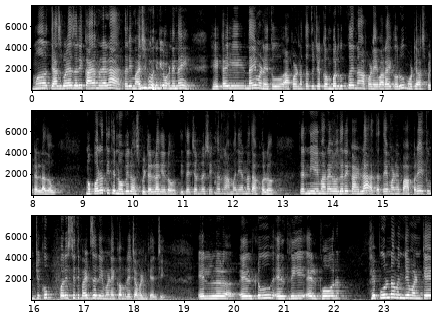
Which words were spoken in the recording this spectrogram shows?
मग त्याच गोळ्या जरी कायम राहिल्या तरी माझी मुलगी म्हणे नाही हे काही नाही म्हणे तू. आपण आता तुझ्या कंबर दुखतो आहे ना आपण एम आर आय करू मोठ्या हॉस्पिटलला जाऊ. मग परत तिथे नोबेल हॉस्पिटलला गेलो. तिथे चंद्रशेखर रामन यांना दाखवलं. त्यांनी एम आर आय वगैरे काढला. तर ते म्हणे बापरे तुमची खूप परिस्थिती वाईट झाली म्हणे कमरेच्या मणक्यांची. L L two L three L four हे पूर्ण म्हणजे मणके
